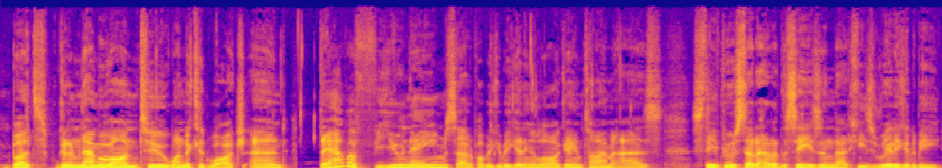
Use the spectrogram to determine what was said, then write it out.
But we're going to now move on to Wonder Kid Watch, and they have a few names that are probably going to be getting a lot of game time. As Steve Bruce said ahead of the season, that he's really going to be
